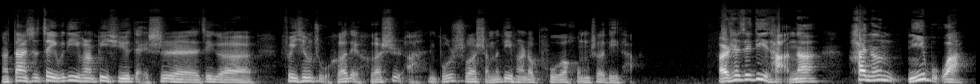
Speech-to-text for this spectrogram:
啊，但是这个地方必须得是这个飞行组合得合适啊，你不是说什么地方都铺个红色地毯，而且这地毯呢还能弥补啊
